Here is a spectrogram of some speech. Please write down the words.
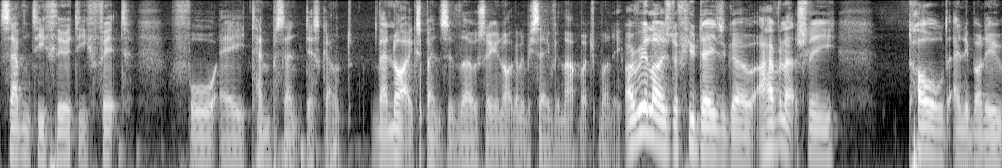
7030 Fit for a 10% discount. They're not expensive though, so you're not going to be saving that much money. I realized a few days ago I haven't actually told anybody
